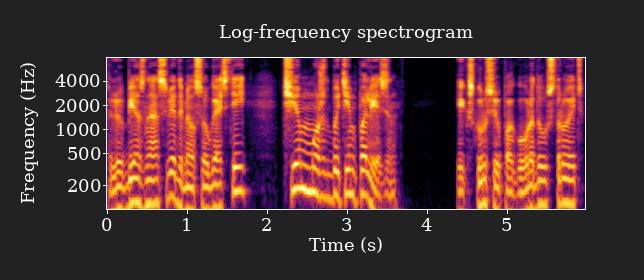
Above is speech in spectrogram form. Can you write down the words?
любезно осведомился у гостей, чем может быть им полезен. Экскурсию по городу устроить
